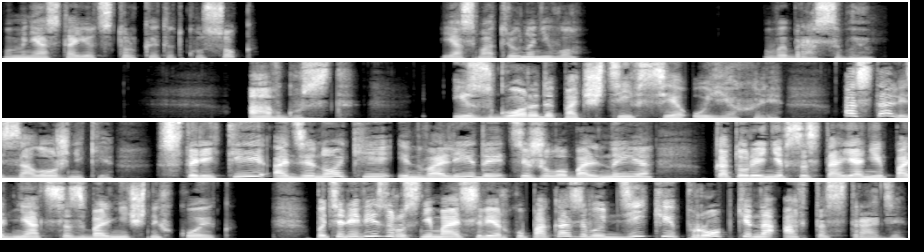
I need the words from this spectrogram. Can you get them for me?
У меня остается только этот кусок. Я смотрю на него, выбрасываю. Август. Из города почти все уехали. Остались заложники, старики, одинокие, инвалиды, тяжело больные, которые не в состоянии подняться с больничных коек. По телевизору, снимая сверху, показывают дикие пробки на автостраде.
